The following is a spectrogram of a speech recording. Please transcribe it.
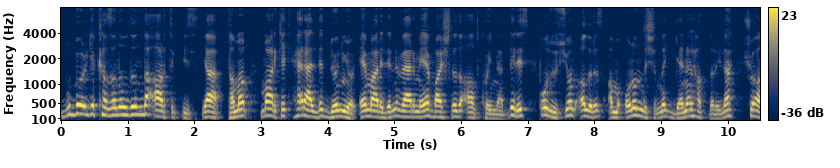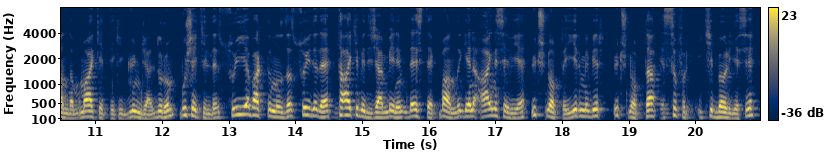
Bu bölge kazanıldığında artık biz ya tamam market herhalde dönüyor emarelerini vermeye başladı altcoin'ler deriz. Pozisyon alırız ama onun dışında genel hatlarıyla şu anda marketteki güncel durum bu şekilde. Sui'ye baktığımızda Sui'de de takip edeceğim benim destek bandı gene aynı seviye 3.21 3.02 bölgesi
